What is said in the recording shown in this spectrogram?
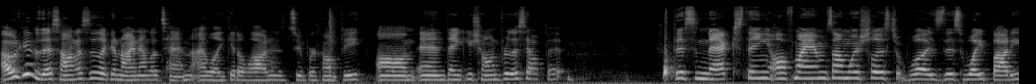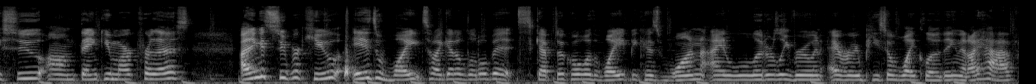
I would give this honestly like a 9 out of 10. I like it a lot and it's super comfy. Um, and thank you, Sean, for this outfit. This next thing off my Amazon wish list was this white bodysuit. Um, thank you, Mark, for this. I think it's super cute. It's white, so I get a little bit skeptical with white because one, I literally ruin every piece of white clothing that I have,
